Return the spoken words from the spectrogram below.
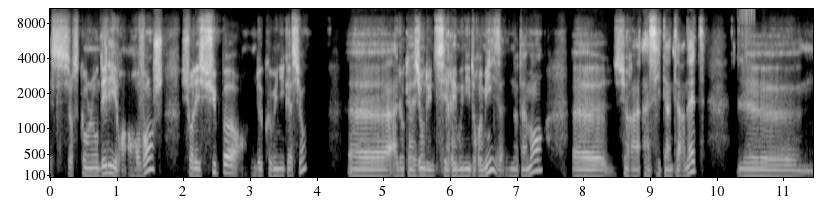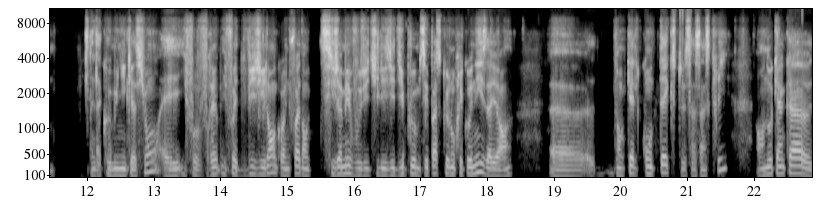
sur ce qu'on délivre. En revanche, sur les supports de communication, à l'occasion d'une cérémonie de remise, notamment sur un, site internet, la communication et il faut, être vigilant encore une fois. Si jamais vous utilisez diplôme, c'est pas ce que l'on préconise d'ailleurs. Hein. Euh, dans quel contexte ça s'inscrit? En aucun cas euh,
